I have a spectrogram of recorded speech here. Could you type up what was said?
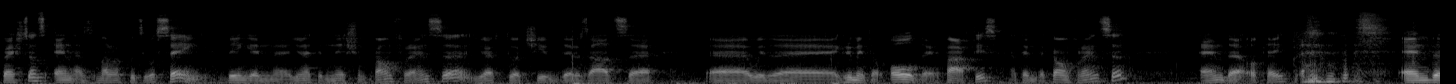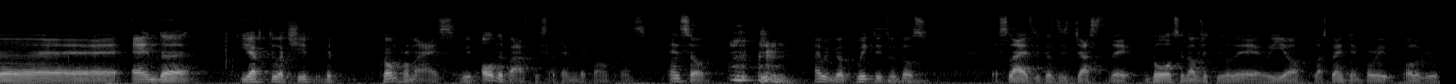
questions, and as Marwan Kutsi was saying, being in a United Nations conference, uh, you have to achieve the results uh, uh with the agreement of all the parties attend the conference, and uh, okay, and uh, and you have to achieve the compromise with all the parties attend the conference. And so, I will go quickly to those slides because it's just the goals and objectives of the Rio plus 20, and probably all of you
